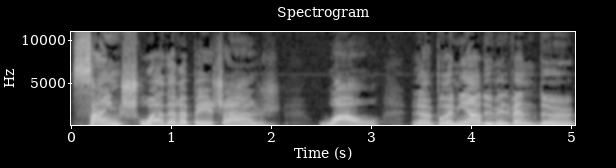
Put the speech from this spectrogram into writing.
cinq choix de repêchage. Wow! Un premier en 2022,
